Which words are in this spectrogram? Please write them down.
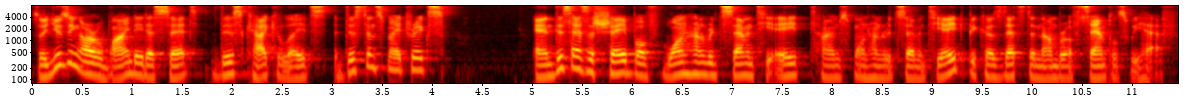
So using our wine data set, this calculates a distance matrix and this has a shape of 178 times 178 because that's the number of samples we have.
